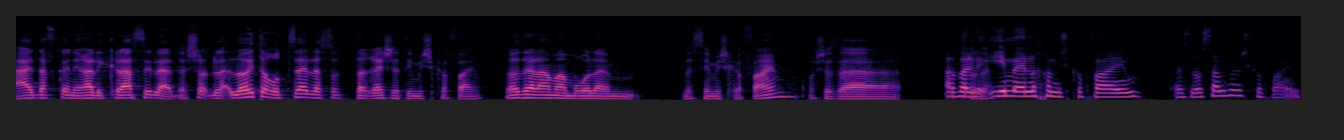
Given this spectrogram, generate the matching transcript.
היה דווקא נראה לי קלאסי לעדשות, לא לא היית רוצה לעשות את הרשת עם משקפיים. לא יודע למה אמרו להם לשים משקפיים, או שזה היה... אבל יודע. אם אין לך משקפיים, אז לא שמת משקפיים.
